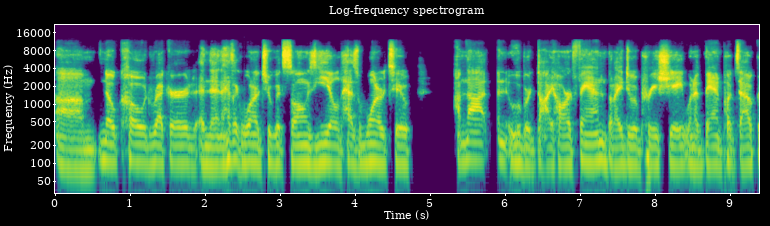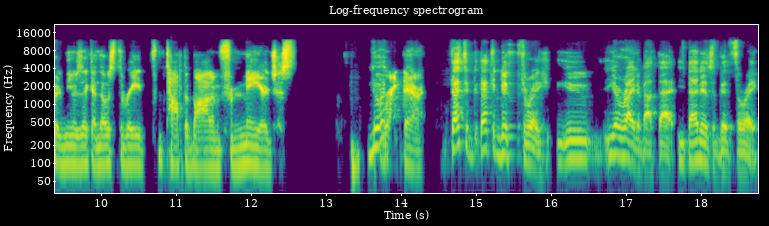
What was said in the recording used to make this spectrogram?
um no code record, and then it has like one or two good songs. Yield has one or two. I'm not an uber diehard fan, but I do appreciate when a band puts out good music. And those three from top to bottom for me are just right there. That's a that's a good three. You you're right about that. That is a good three.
